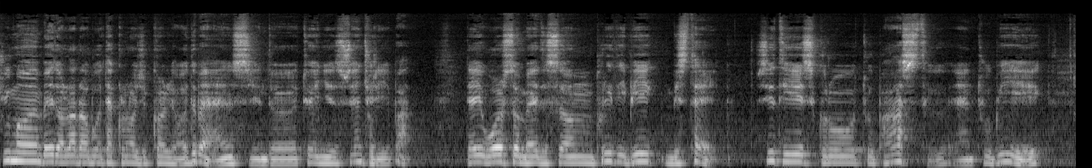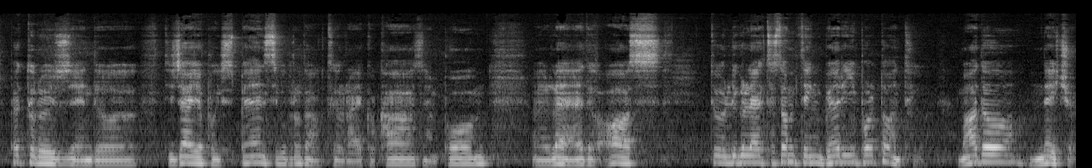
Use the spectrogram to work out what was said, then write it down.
Humans made a lot of technological advance in the 20th century, but they also made some pretty big mistakes. Cities grew too fast and too big. Factories and the desire for expensive products like cars and phones led us to neglect something very important, Mother Nature.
